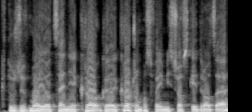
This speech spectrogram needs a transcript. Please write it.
którzy w mojej ocenie kro, kroczą po swojej mistrzowskiej drodze.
